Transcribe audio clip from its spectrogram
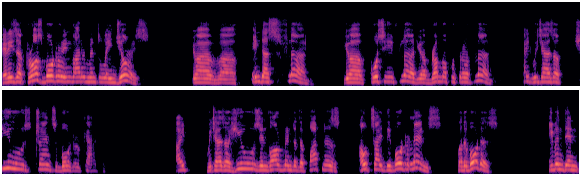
There is a cross-border environmental injuries. You have uh, Indus flood. You have Kosi flood. You have Brahmaputra flood, right, which has a huge trans-border character, right, which has a huge involvement of the partners outside the borderlands for the borders. Even then,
